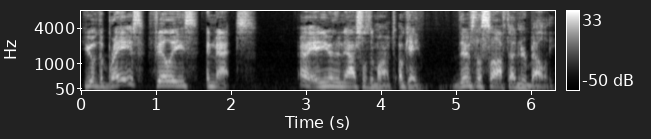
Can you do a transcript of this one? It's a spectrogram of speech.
you have the Braves, Phillies, and Mets. All right, and you have the Nationals and. Okay, there's the soft underbelly.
